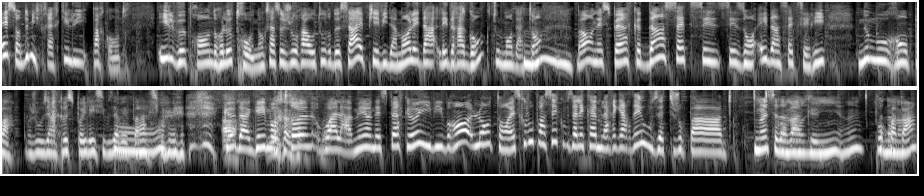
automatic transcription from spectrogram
et son demi-frère qui lui, par contre, il veut prendre le trône. Donc ça se jouera autour de ça. Et puis évidemment, les, dra- les dragons que tout le monde attend. Bah, on espère que dans cette sa- saison et dans cette série, nous mourrons pas. Je vous ai un peu spoilé si vous n'avez pas spoilé. Que dans Game of Thrones, voilà. Mais on espère qu'eux, ils vivront longtemps. Est-ce que vous pensez que vous allez quand même la regarder ou vous êtes toujours pas... Ouais, donne Convaincu. envie. hein. Pourquoi pas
